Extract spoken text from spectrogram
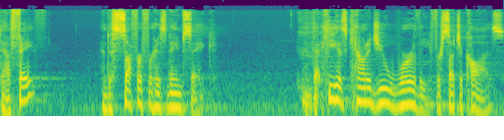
to have faith and to suffer for his name's sake. And that he has counted you worthy for such a cause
